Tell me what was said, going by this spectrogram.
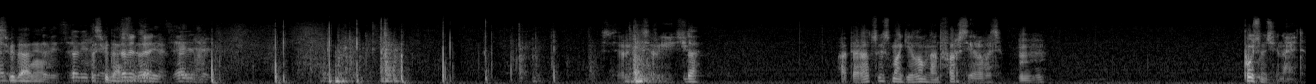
свидания. До свидания. Сергей Сергеевич. Да. Операцию с могилом надо форсировать. Пусть начинает.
